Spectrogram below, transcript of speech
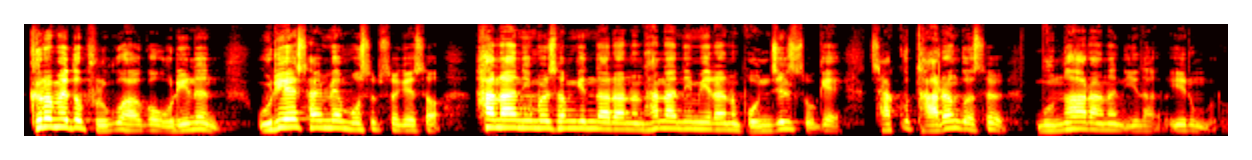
그럼에도 불구하고 우리는 우리의 삶의 모습 속에서 하나님을 섬긴다라는 하나님이라는 본질 속에 자꾸 다른 것을 문화라는 이름으로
